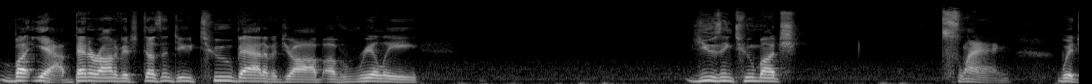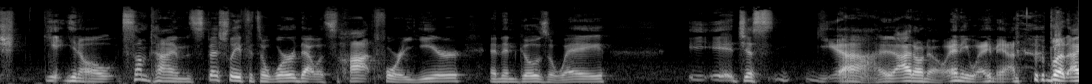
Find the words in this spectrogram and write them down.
but yeah, Ben Aaronovitch doesn't do too bad of a job of really using too much slang, which you know sometimes, especially if it's a word that was hot for a year and then goes away, it just yeah i don't know. Anyway man but i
